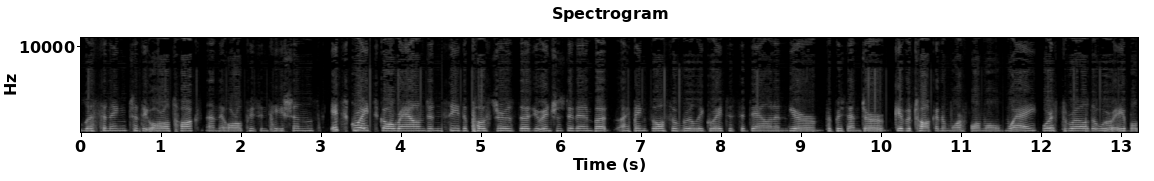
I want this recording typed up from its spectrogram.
listening to the oral talks and the oral presentations. It's great to go around and see the posters that you're interested in, but I think it's also really great to sit down and hear the presenter give a talk in a more formal way. We're thrilled that we were able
